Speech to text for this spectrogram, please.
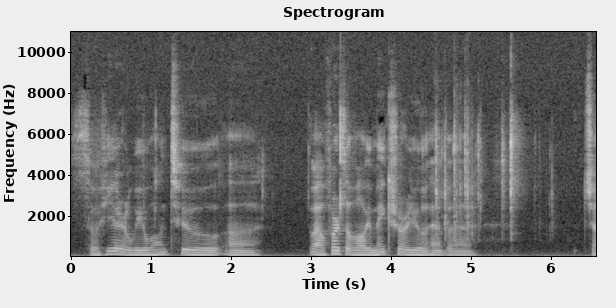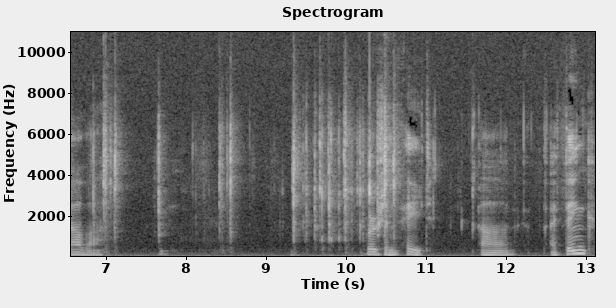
so here we want to uh, well first of all you make sure you have a Java version 8 uh, I think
